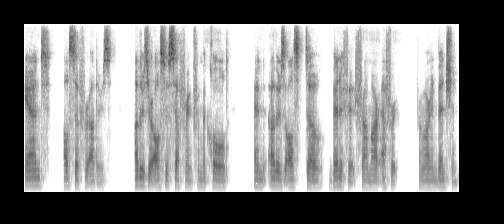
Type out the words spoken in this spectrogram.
and also for others. Others are also suffering from the cold, and others also benefit from our effort, from our invention.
